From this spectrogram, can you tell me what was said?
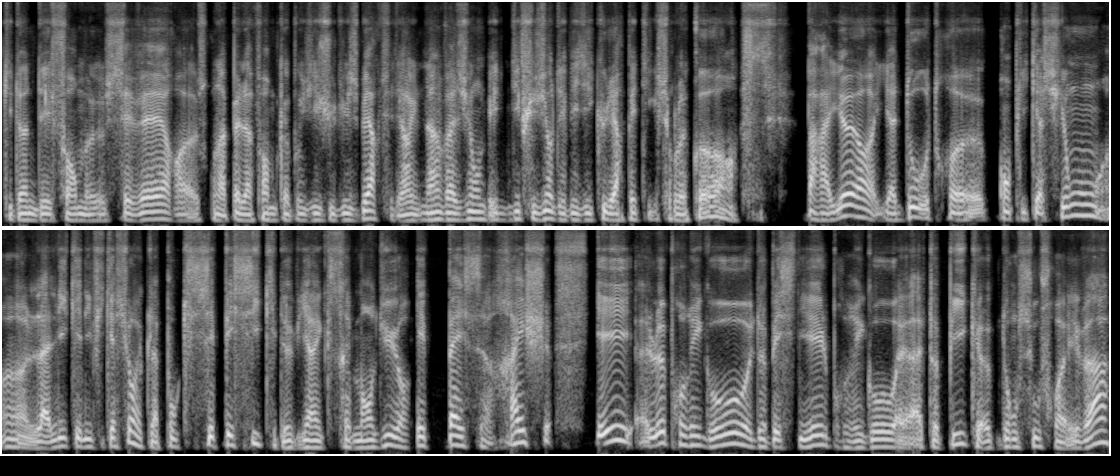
qui donne des formes sévères, ce qu'on appelle la forme Kaposi-Juliusberg, c'est-à-dire une invasion une diffusion des vésicules herpétiques sur le corps. Par ailleurs, il y a d'autres euh, complications, hein, la lichenification avec la peau qui s'épaissit, qui devient extrêmement dure, épaisse, rêche, et le prurigo de Besnier, le prurigo euh, atopique dont souffre Eva,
